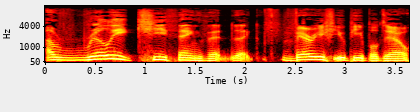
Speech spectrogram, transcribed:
a really key thing that like, very few people do.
